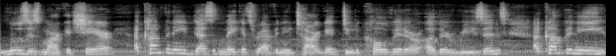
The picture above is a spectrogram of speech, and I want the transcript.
loses market share. A company doesn't make its revenue target due to COVID or other reasons. A company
